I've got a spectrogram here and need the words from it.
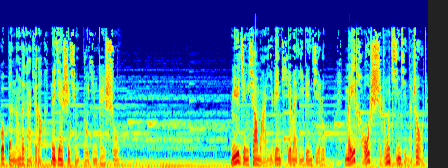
我本能的感觉到那件事情不应该说。女警小马一边提问一边记录，眉头始终紧紧的皱着，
